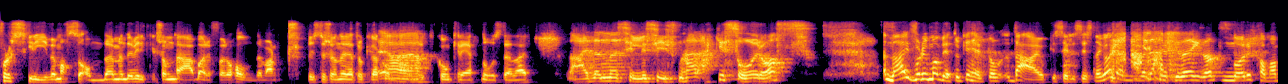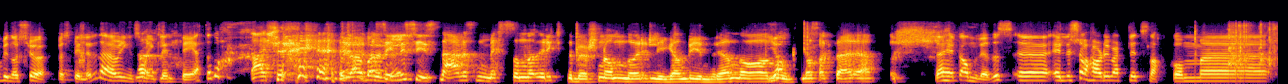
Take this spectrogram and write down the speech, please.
Folk skriver masse om det, men det virker som det er bare for å holde det varmt. hvis du skjønner. Jeg tror ikke det har kommet ja, ja. konkret noe sted der. Nei, den silly season her er ikke så rå, ass. Nei, fordi man vet jo ikke helt om Det er jo ikke silly season engang. Når kan man begynne å kjøpe spillere? Det er jo ingen som egentlig vet det nå. Nei, det er bare silly season er nesten mest som ryktebørsen om når ligaen begynner igjen. og ja. noen har sagt Det her, ja. Det er helt annerledes. Eh, ellers så har det vært litt snakk om eh,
